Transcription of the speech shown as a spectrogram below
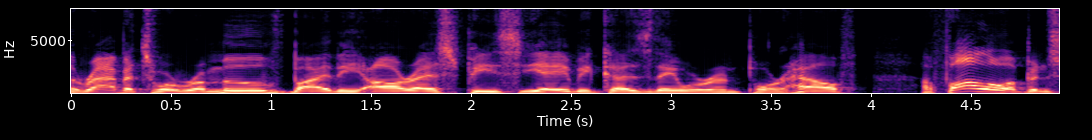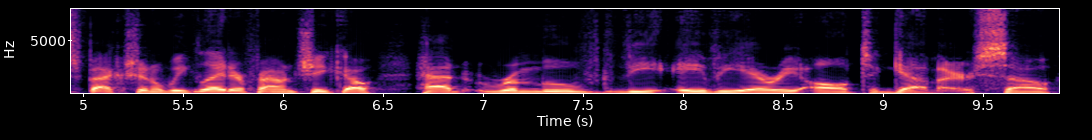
The rabbits were removed by the RSPCA because they were in poor health. A follow up inspection a week later found Chico had removed the aviary altogether. So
